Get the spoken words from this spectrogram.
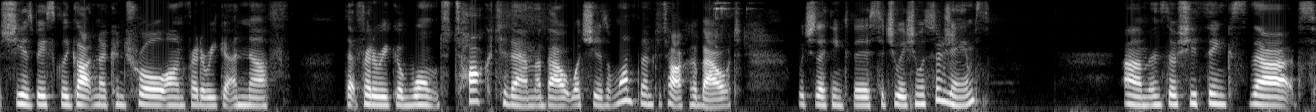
she has basically gotten a control on Frederica enough that Frederica won't talk to them about what she doesn't want them to talk about, which is, I think, the situation with Sir James. Um, and so she thinks that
